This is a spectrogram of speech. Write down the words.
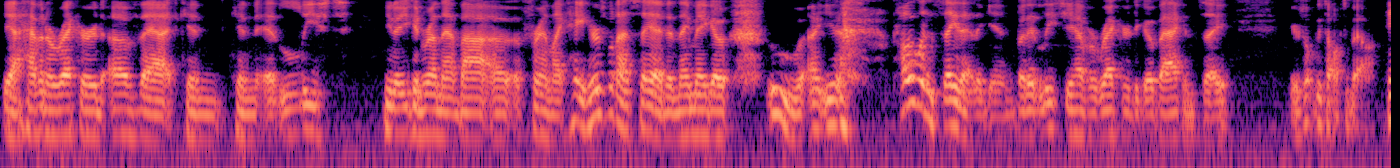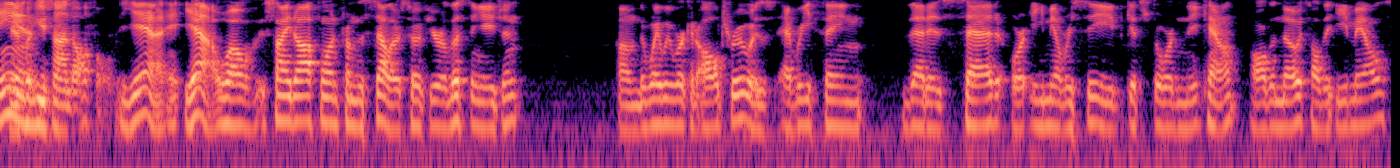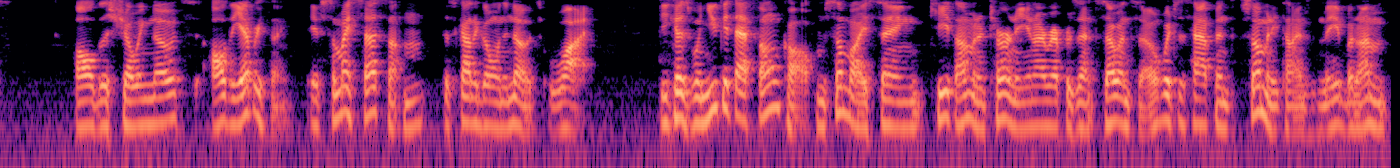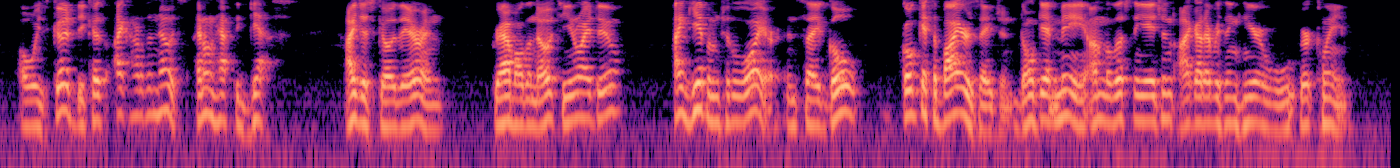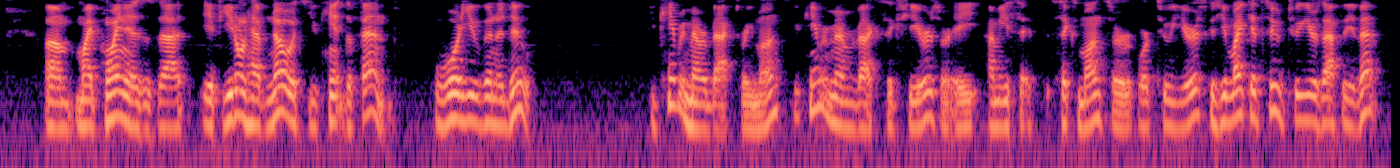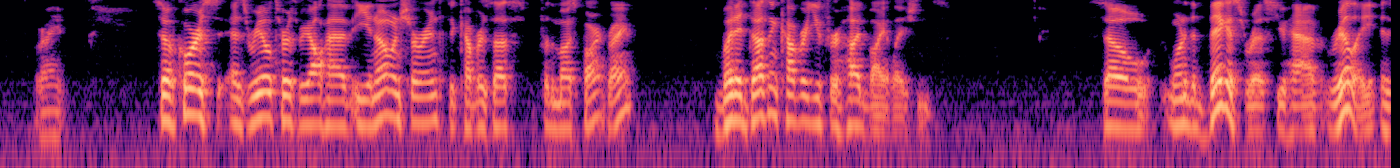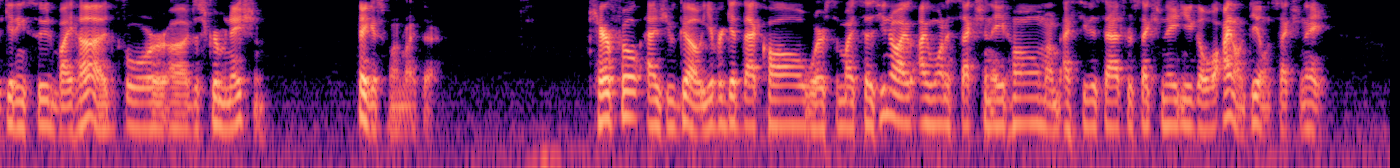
Yeah, having a record of that can can at least you know you can run that by a, a friend like, hey, here's what I said, and they may go, ooh, I, you know, probably wouldn't say that again, but at least you have a record to go back and say, here's what we talked about, here's what you signed off on. Yeah, yeah. Well, signed off one from the seller. So if you're a listing agent, um, the way we work at Altru is everything that is said or email received gets stored in the account. All the notes, all the emails, all the showing notes, all the everything. If somebody says something, it's got to go in the notes. Why? Because when you get that phone call from somebody saying, Keith, I'm an attorney and I represent so and so, which has happened so many times with me, but I'm always good because I got all the notes. I don't have to guess. I just go there and grab all the notes. And you know what I do? I give them to the lawyer and say, go, go get the buyer's agent. Don't get me. I'm the listing agent. I got everything here. We're clean. Um, my point is, is that if you don't have notes, you can't defend. What are you going to do? You can't remember back three months. You can't remember back six years or eight. I mean, six, six months or, or two years because you might get sued two years after the event. Right. So, of course, as realtors, we all have E&O insurance that covers us for the most part, right? But it doesn't cover you for HUD violations. So, one of the biggest risks you have really is getting sued by HUD for uh, discrimination. Biggest one right there. Careful as you go. You ever get that call where somebody says, you know, I, I want a Section 8 home. I'm, I see this ad for Section 8. And you go, well, I don't deal in Section 8.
